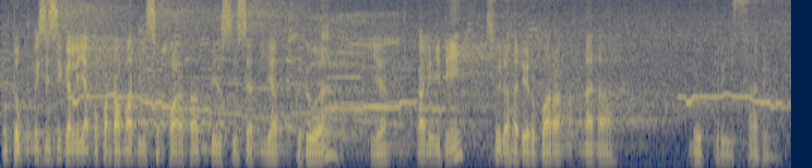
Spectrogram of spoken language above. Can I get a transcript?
untuk mengisi segala yang pertama di kesempatan di season yang kedua yang kali ini sudah hadir barang Nana Nutrisari.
